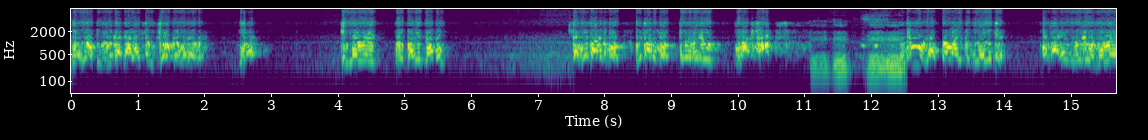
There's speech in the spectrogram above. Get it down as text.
Well, you know, people look at that like some joke or whatever. But he never rebutted nothing. Like we're talking about, we're talking about individual, not facts. Mm-hmm. Mm-hmm. prove that somebody could be an agent. And that individual never,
